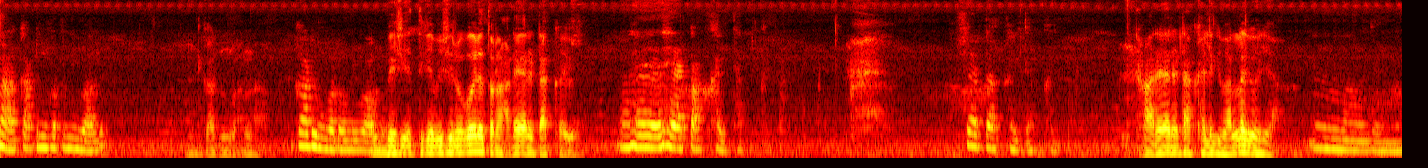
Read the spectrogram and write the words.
না কার্টুন কার্টুনই ভালো। কার্টুন ভালো না। কার্টুন কার্টুনই আর বেশি এর থেকে বেশি রোগ হইলে তখন আড়ে আড়ে টাক খাইবে। হ্যাঁ হ্যাঁ টাক খাই থাক। সে টাক খাই টাক খাই। আড়ে আড়ে টাক খাইলে কি ভালো লাগে ভাইয়া? না না।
